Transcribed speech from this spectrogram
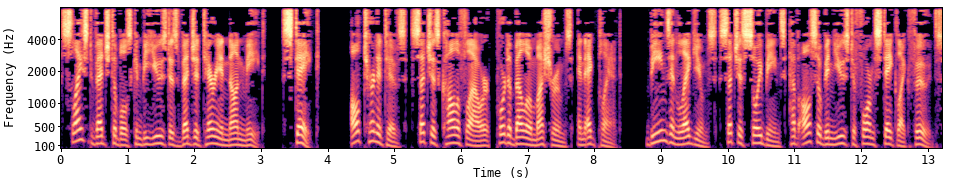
Sliced vegetables can be used as vegetarian non-meat steak alternatives, such as cauliflower, portobello mushrooms, and eggplant. Beans and legumes such as soybeans have also been used to form steak-like foods.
